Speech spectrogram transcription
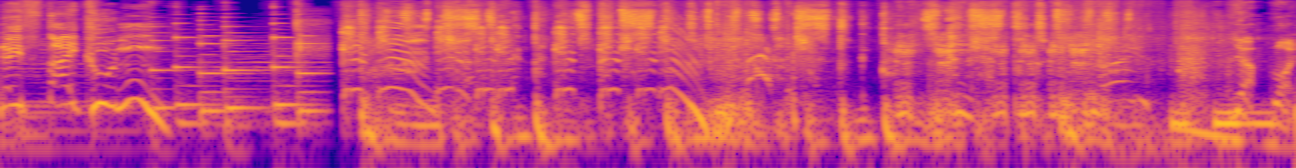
ในสไตล์คุณ อย่าปล่อย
